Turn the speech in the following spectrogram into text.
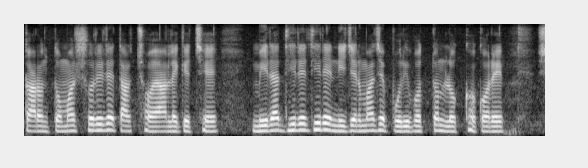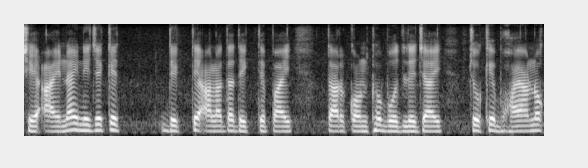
কারণ তোমার শরীরে তার ছয়া লেগেছে। মীরা ধীরে ধীরে নিজের মাঝে পরিবর্তন লক্ষ্য করে। সে আয়নায় নিজেকে দেখতে আলাদা দেখতে পায়, তার কণ্ঠ বদলে যায়, চোখে ভয়ানক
